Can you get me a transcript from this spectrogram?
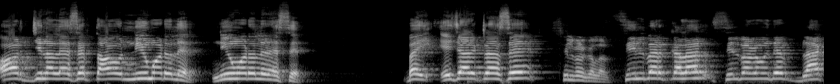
অরিজিনাল অ্যাসেপ তাও নিউ মডেলের নিউ মডেলের অ্যাসেপ ভাই, এই যে আরেকটা আছে সিলভার কালার সিলভার কালার সিলভারের মধ্যে ব্ল্যাক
